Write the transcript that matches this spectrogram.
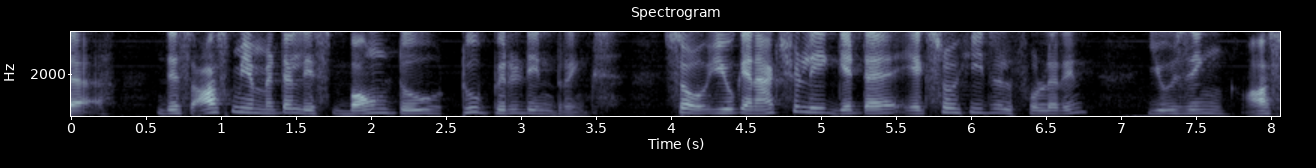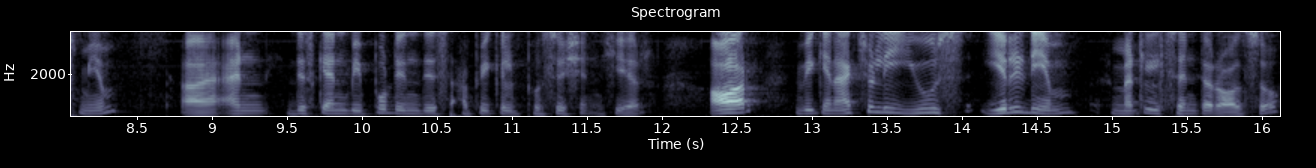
uh, this osmium metal is bound to 2 pyridine rings. So, you can actually get a exohedral fullerene using osmium uh, and this can be put in this apical position here or we can actually use iridium metal center also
